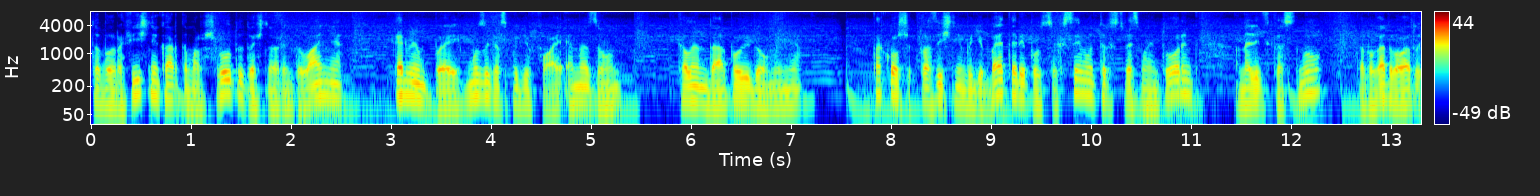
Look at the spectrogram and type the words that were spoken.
топографічні карти, маршрути, точне орієнтування, Pay, музика Spotify, Amazon, календар повідомлення. Також класичні бодібетері, пульсоксиметр, стрес-моніторинг, аналітика сну та багато-багато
